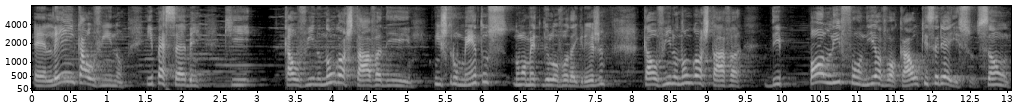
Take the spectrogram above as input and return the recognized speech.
é, leem Calvino e percebem que Calvino não gostava de instrumentos no momento de louvor da igreja. Calvino não gostava de polifonia vocal. O que seria isso? São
